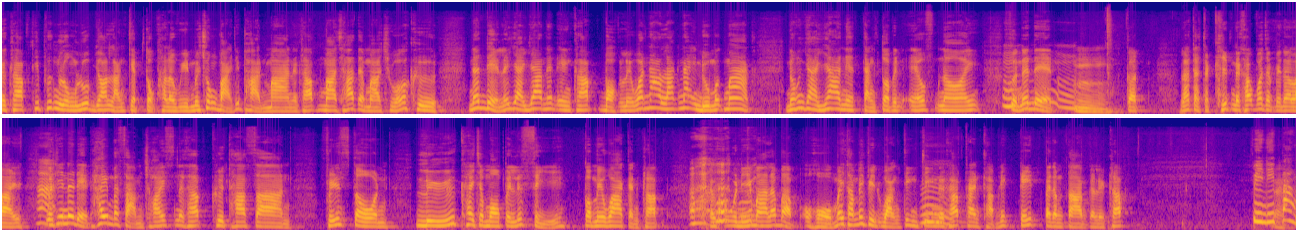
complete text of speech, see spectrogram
นะครับที่เพิ่งลงรูปย้อนหลังเก็บตกฮาโลวีนเมื่อช่วงบ่ายที่ผ่านมานะครับมาช้าแต่มาชัวร์ก็คือณเดชน์และยาย่านั่นเองครับ บอกเลยว่าน่ารักน่าเอ็นดูมากๆ น้องยาย่าเนี่ยแต่งตัวเป็นเอลฟ์น้อย ส่วนณเดชน์อืมก็แล้วแต่จะคิดนะครับว่าจะเป็นอะไรค่ะโดยที่ณเดชน์ให้มา3ช้อยส์นะครับคือทาซานฟรินสโตนหรือใครจะมองเป็นฤาษีก็ไม่ว่ากันครับแต่คู่นี้มาแล้วแบบโอ้โห ไม่ทำให้ผิดหวังจริงๆนะครับแฟนคลับนี่กรี๊ดไปตามๆกันเลยครับปีนี้ปัง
